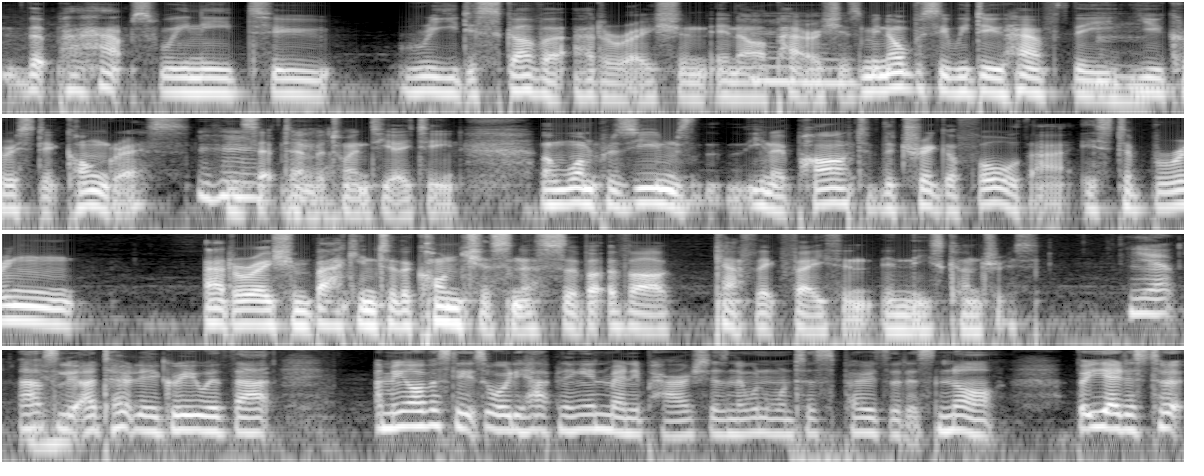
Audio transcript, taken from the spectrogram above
that perhaps we need to rediscover adoration in our parishes? Mm. I mean, obviously, we do have the mm-hmm. Eucharistic Congress in mm-hmm. September Yeah. 2018, and one presumes, you know, part of the trigger for that is to bring adoration back into the consciousness of, of our Catholic faith in, in these countries. Yeah, absolutely. I totally agree with that. I mean, obviously, it's already happening in many parishes, and I wouldn't want to suppose that it's not. But yeah, just to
